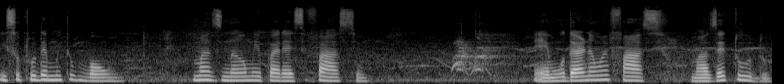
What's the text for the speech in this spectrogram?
Isso tudo é muito bom, mas não me parece fácil. É, mudar não é fácil, mas é tudo.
